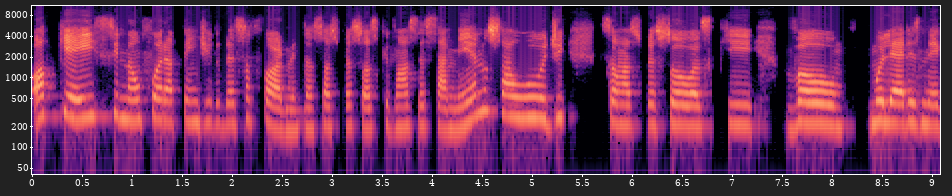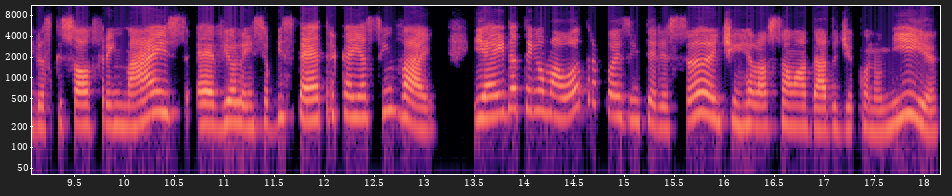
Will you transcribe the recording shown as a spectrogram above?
ok se não for atendido dessa forma. Então, são as pessoas que vão acessar menos saúde, são as pessoas que vão, mulheres negras que sofrem mais é, violência obstétrica e assim vai. E ainda tem uma outra coisa interessante em relação ao dado de economia,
